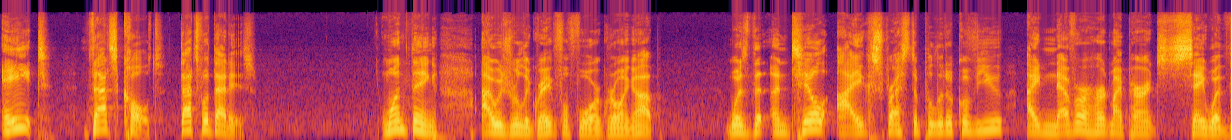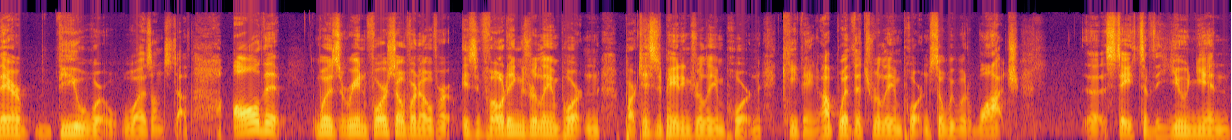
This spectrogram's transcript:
eight, that's cult. That's what that is. One thing I was really grateful for growing up was that until I expressed a political view, I never heard my parents say what their view were, was on stuff. All that was reinforced over and over is voting is really important, participating is really important, keeping up with it's really important. So we would watch uh, states of the union,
